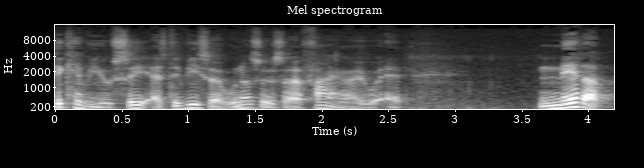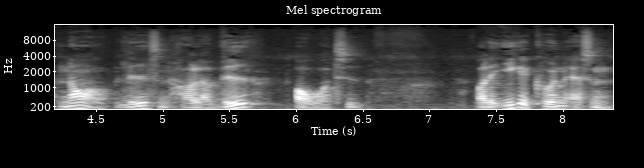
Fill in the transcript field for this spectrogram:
Det kan vi jo se, altså det viser undersøgelser og erfaringer jo, at netop når ledelsen holder ved over tid, og det ikke kun er sådan,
